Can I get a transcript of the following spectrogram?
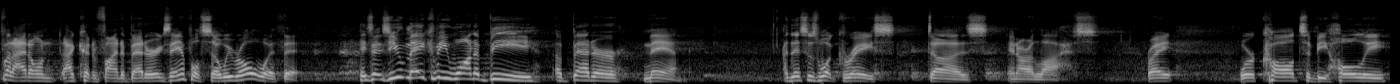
But I don't I couldn't find a better example, so we roll with it. He says, "You make me want to be a better man." This is what grace does in our lives. Right? We're called to be holy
